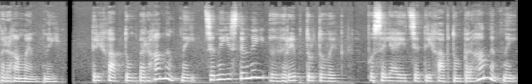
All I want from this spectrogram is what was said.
пергаментний. Тріхаптум пергаментний це неїстивний гриб-трутовик. Поселяється тріхаптум пергаментний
